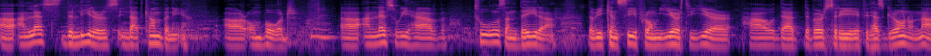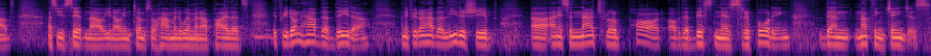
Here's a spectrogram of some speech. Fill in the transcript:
uh, unless the leaders in that company are on board, mm. unless we have tools and data that we can see from year to year how that diversity, if it has grown or not, as you said now, you know, in terms of how many women are pilots. If we don't have that data, and if you don't have that leadership, uh, and it's a natural part of the business reporting, then nothing changes.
